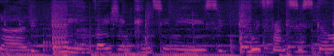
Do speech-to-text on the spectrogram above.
Show. The invasion continues with Francisco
